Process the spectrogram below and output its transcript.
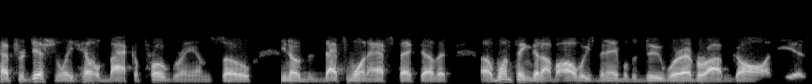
have traditionally held back a program. So, you know, that's one aspect of it. Uh, one thing that I've always been able to do wherever I've gone is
